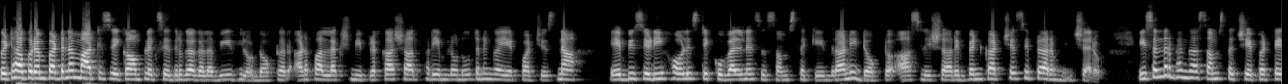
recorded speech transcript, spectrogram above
పిఠాపురం పట్టణం ఆర్టీసీ కాంప్లెక్స్ ఎదురుగా గల వీధిలో డాక్టర్ అడపా లక్ష్మీ ప్రకాష్ ఆధ్వర్యంలో నూతనంగా ఏర్పాటు చేసిన ఏబిసిడి హోలిస్టిక్ వెల్నెస్ సంస్థ కేంద్రాన్ని డాక్టర్ ఆశ్లేష రిబ్బన్ కట్ చేసి ప్రారంభించారు. ఈ సందర్భంగా సంస్థ చేపట్టే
